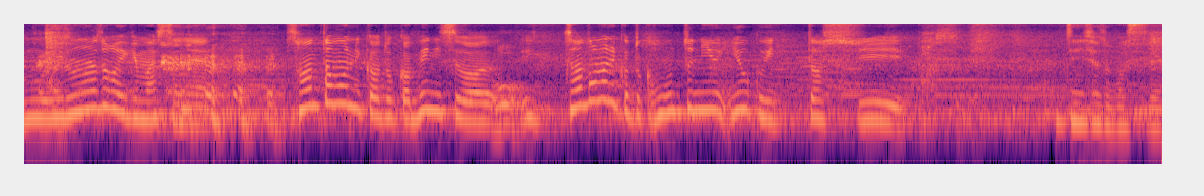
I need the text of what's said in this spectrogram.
もういろんなとこ行きましたね。サンタモニカとかベニスはサンタモニカとか本当によく行ったし。電車とバスで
